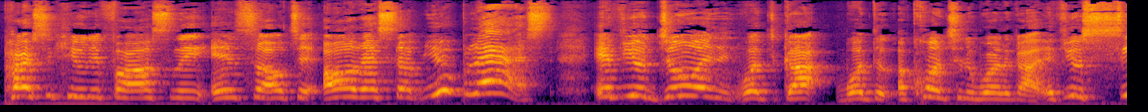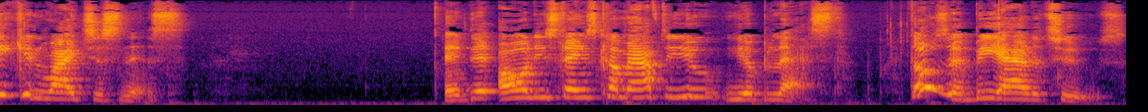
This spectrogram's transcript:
persecuted falsely, insulted, all that stuff, you're blessed. If you're doing what God what the, according to the word of God, if you're seeking righteousness, and then all these things come after you, you're blessed. Those are beatitudes.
